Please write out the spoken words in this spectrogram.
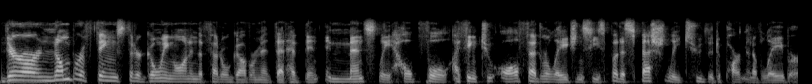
There are a number of things that are going on in the federal government that have been immensely helpful, I think, to all federal agencies, but especially to the Department of Labor.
